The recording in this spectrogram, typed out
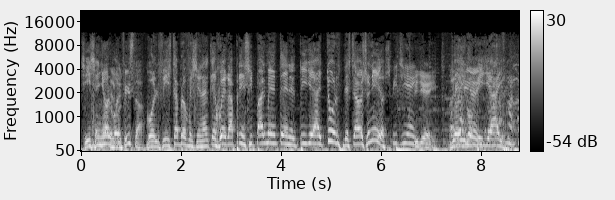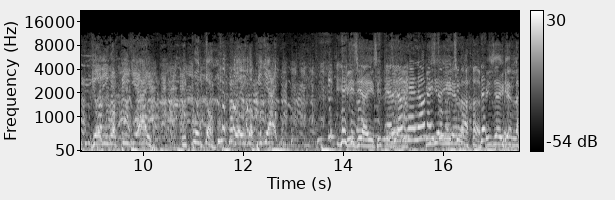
Sí, señor. ¿El gol- golfista? Golfista profesional que juega principalmente en el PGA Tour de Estados Unidos. PGA. PJ. Yo digo PGA. Yo digo PGA. Y punto. Yo digo PGA. Pise ahí, sí, pise Hello, ahí. hello, nice Pise to meet you. The- Pise ahí en la.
